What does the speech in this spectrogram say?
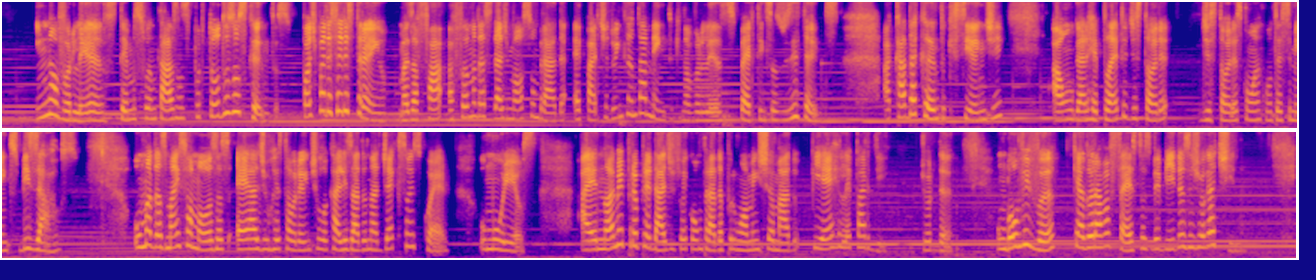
Em Nova Orleans, temos fantasmas por todos os cantos. Pode parecer estranho, mas a, fa a fama da cidade mal assombrada é parte do encantamento que Nova Orleans desperta em seus visitantes. A cada canto que se ande, há um lugar repleto de, história, de histórias com acontecimentos bizarros. Uma das mais famosas é a de um restaurante localizado na Jackson Square, o Muriel's. A enorme propriedade foi comprada por um homem chamado Pierre Lepardi Jordan, um bom vivan que adorava festas, bebidas e jogatina.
